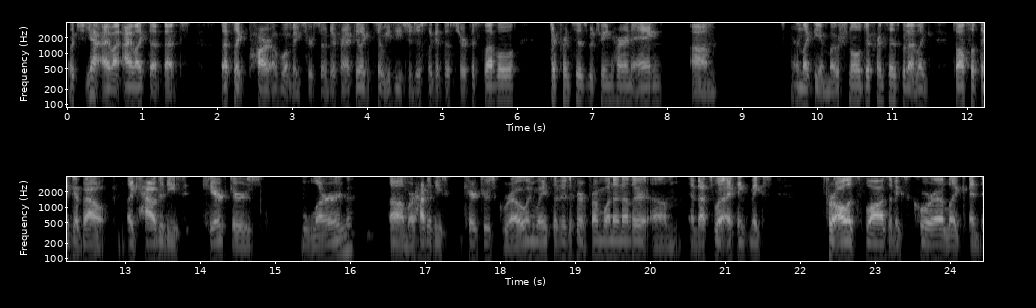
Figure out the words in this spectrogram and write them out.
Which yeah, I like I like that. That's that's like part of what makes her so different. I feel like it's so easy to just look at the surface level differences between her and Aang um, and like the emotional differences, but I like to also think about like how do these characters learn um, or how do these characters grow in ways that are different from one another? Um, and that's what i think makes for all its flaws it makes korra like an,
